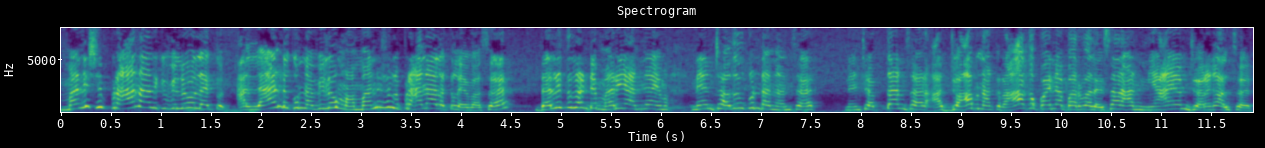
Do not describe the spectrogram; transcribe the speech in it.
మనిషి ప్రాణానికి విలువ లేక ఆ ల్యాండ్కున్న విలువ మా మనుషుల ప్రాణాలకు లేవా సార్? దళితులు అంటే మరీ అన్యాయం నేను చదువుకుంటాను సార్. నేను చెప్తాను సార్ ఆ జాబ్ నాకు రాకపోయినా పర్వాలేదు సార్. ఆ న్యాయం జరగాలి సార్.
